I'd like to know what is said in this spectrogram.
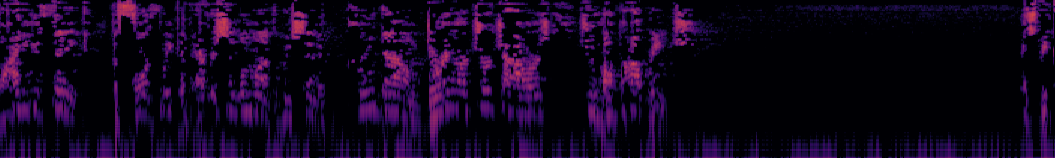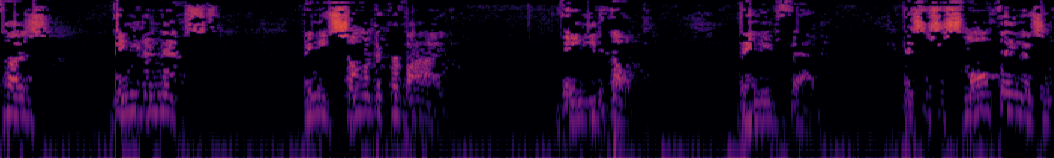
Why do you think the fourth week of every single month we send a crew down during our church hours to help outreach? It's because they need a nest. They need someone to provide. They need help. They need fed. It's just a small thing that's an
